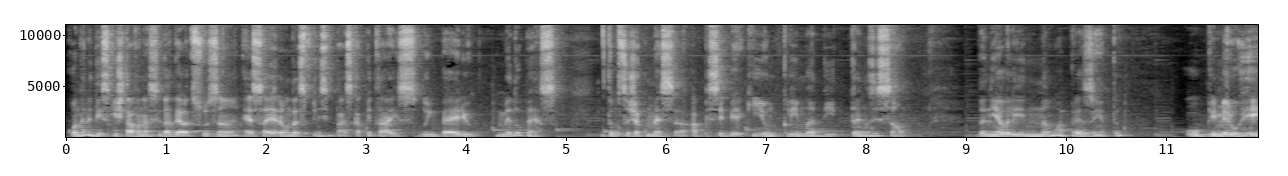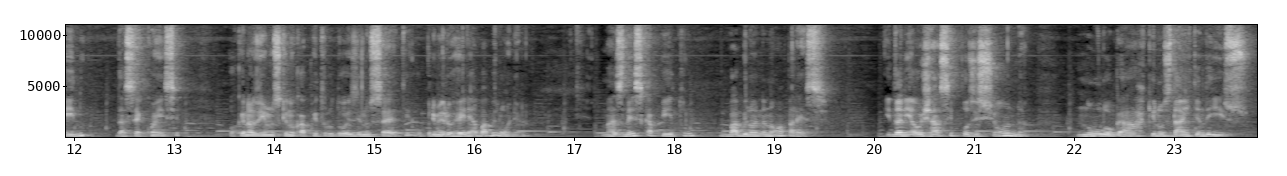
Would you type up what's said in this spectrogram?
Quando ele disse que estava na cidadela de Suzã, essa era uma das principais capitais do Império Medo-Persa. Então você já começa a perceber aqui um clima de transição. Daniel ele não apresenta o primeiro reino da sequência, porque nós vimos que no capítulo 2 e no 7 o primeiro reino é a Babilônia. Mas nesse capítulo, Babilônia não aparece. E Daniel já se posiciona num lugar que nos dá a entender isso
